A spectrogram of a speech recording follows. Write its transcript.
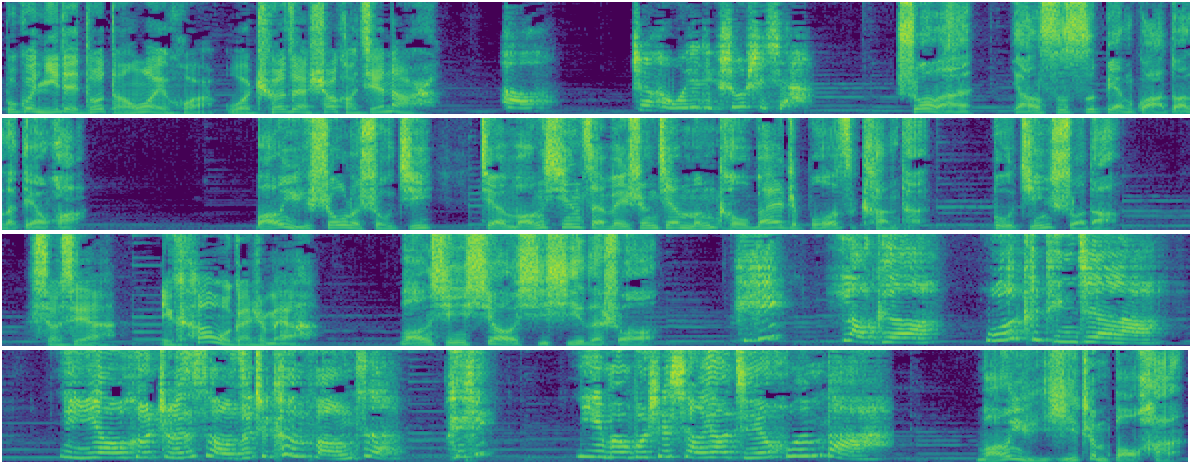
不过你得多等我一会儿，我车在烧烤街那儿啊。好，正好我也得收拾下。说完，杨思思便挂断了电话。王宇收了手机，见王鑫在卫生间门口歪着脖子看他，不禁说道：“小新，你看我干什么呀？”王鑫笑嘻嘻地说：“嘿嘿，老哥，我可听见了，你要和准嫂子去看房子。嘿嘿，你们不是想要结婚吧？”王宇一阵暴汗，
